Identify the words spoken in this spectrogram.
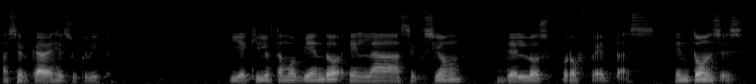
acerca de Jesucristo. Y aquí lo estamos viendo en la sección de los profetas. Entonces,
